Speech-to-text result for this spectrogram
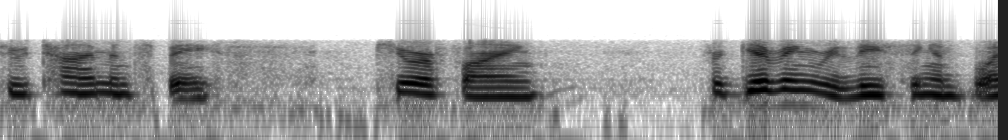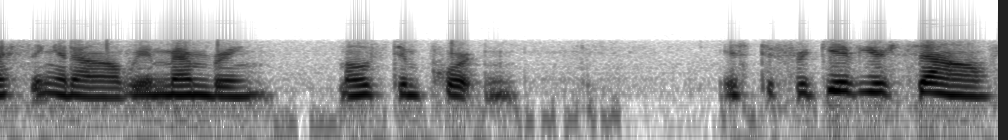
through time and space, purifying, forgiving, releasing, and blessing it all, remembering, most important, is to forgive yourselves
